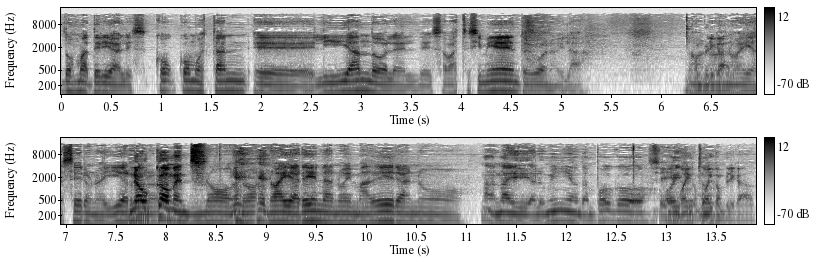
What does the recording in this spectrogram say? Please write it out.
dos materiales. ¿Cómo, cómo están eh, lidiando el desabastecimiento y bueno, y la... No, no, Complicado. no hay acero, no hay hierro. No comments. No, no, no hay arena, no hay madera, no... No, no hay aluminio tampoco. Sí, Hoy muy, justo- muy complicado.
